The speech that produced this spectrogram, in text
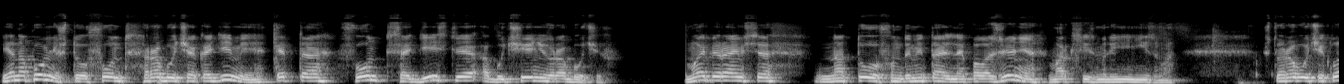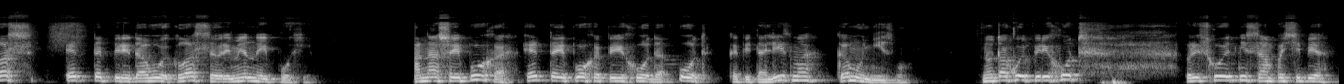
Я напомню, что фонд Рабочей Академии – это фонд содействия обучению рабочих. Мы опираемся на то фундаментальное положение марксизма-ленинизма – что рабочий класс – это передовой класс современной эпохи. А наша эпоха – это эпоха перехода от капитализма к коммунизму. Но такой переход происходит не сам по себе,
